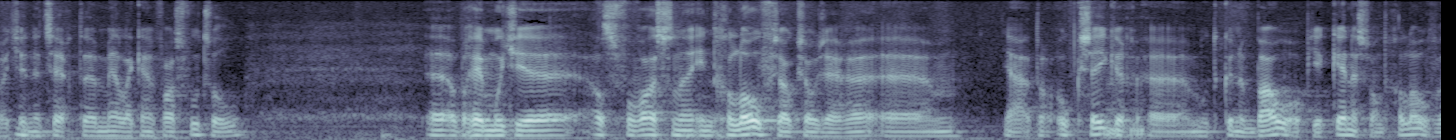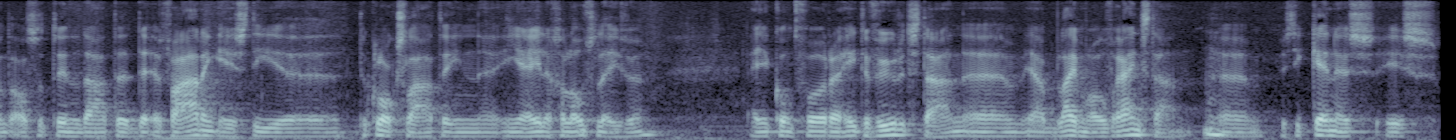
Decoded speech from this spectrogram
wat je net zegt, melk en vast voedsel. Op een gegeven moment moet je als volwassene in het geloof, zou ik zo zeggen, ehm, ja, toch ook zeker eh, moet kunnen bouwen op je kennis van het geloof. Want als het inderdaad de, de ervaring is die eh, de klok slaat in, eh, in je hele geloofsleven. En je komt voor hete vuren te staan, ja, blijf maar overeind staan. Mm. Ehm, dus die kennis is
